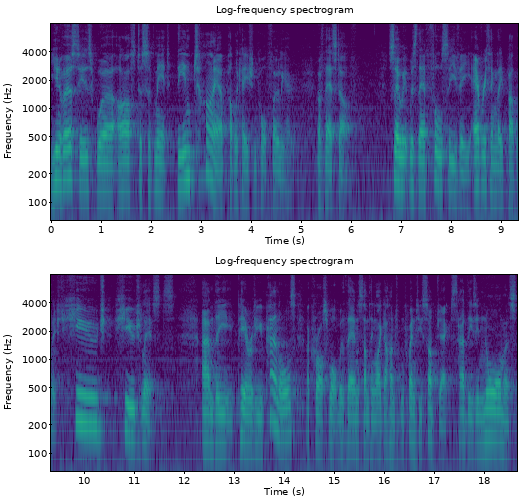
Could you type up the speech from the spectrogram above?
universities were asked to submit the entire publication portfolio of their staff. So it was their full CV, everything they published, huge, huge lists and the peer review panels across what was then something like 120 subjects had these enormous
